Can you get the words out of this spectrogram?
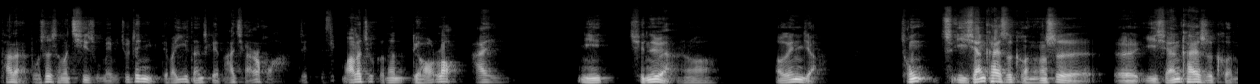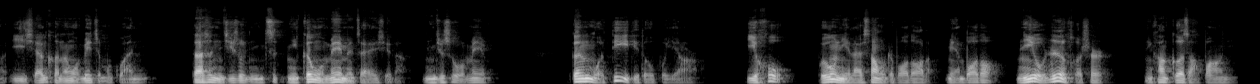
他俩不是什么亲属妹妹，就这女的吧，一整就给拿钱花。这完了就搁那聊唠。哎，你秦志远是吧？我跟你讲，从以前开始可能是呃，以前开始可能以前可能我没怎么管你，但是你记住，你自你跟我妹妹在一起了，你就是我妹夫，跟我弟弟都不一样了。以后不用你来上我这报道了，免报道。你有任何事儿，你看哥咋帮你？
